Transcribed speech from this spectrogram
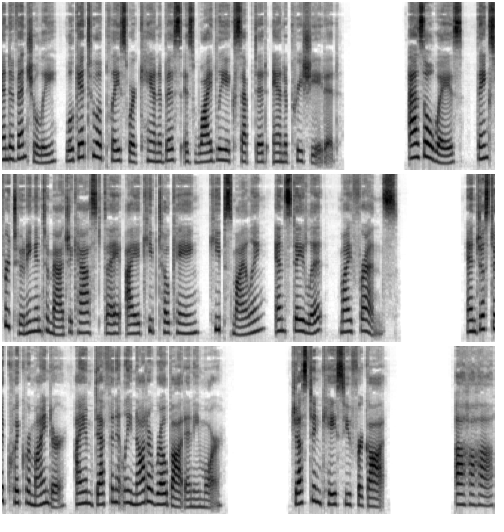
and eventually, we'll get to a place where cannabis is widely accepted and appreciated. As always, thanks for tuning into Magicast today. I keep tokeing, keep smiling, and stay lit, my friends. And just a quick reminder I am definitely not a robot anymore. Just in case you forgot. Ahaha.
